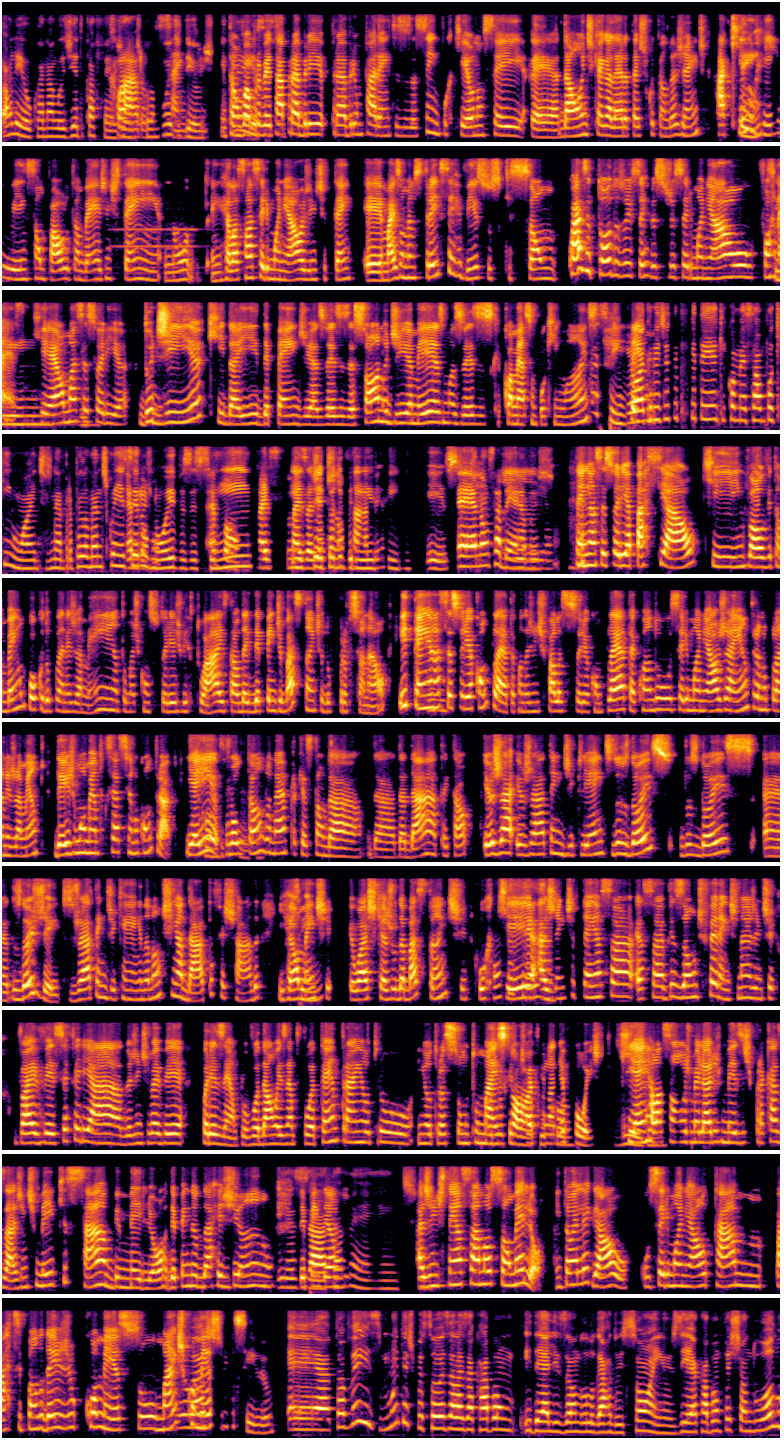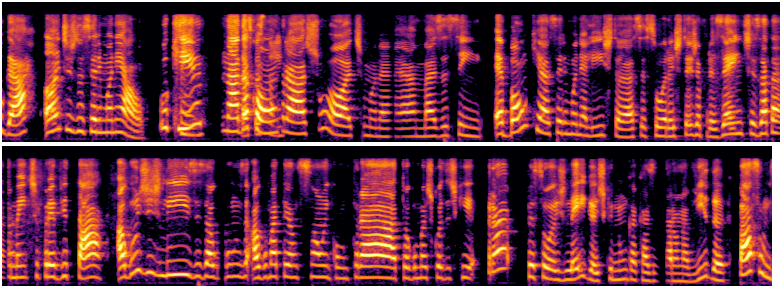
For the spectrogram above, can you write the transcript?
Olha eu com a analogia do café, claro, gente, pelo amor sempre. de Deus. Então é vou aproveitar para abrir para abrir um parênteses assim, porque eu não sei é, da onde que a galera tá escutando a gente. Aqui Sim. no Rio e em São Paulo também a gente tem no, em relação à cerimonial a gente gente tem é, mais ou menos três serviços que são quase todos os serviços de cerimonial fornecem, Sim. que é uma assessoria do dia, que daí depende, às vezes é só no dia mesmo, às vezes começa um pouquinho antes. Assim, tem... eu acredito que tenha que começar um pouquinho antes, né, para pelo menos conhecer é os noivos assim. É bom, mas, mas a gente todo não briefing. sabe. Isso. É, não sabemos. E tem assessoria parcial, que envolve também um pouco do planejamento, umas consultorias virtuais e tal, daí depende bastante do profissional. E tem a uhum. assessoria completa. Quando a gente fala assessoria completa, é quando o cerimonial já entra no planejamento desde o momento que você assina o contrato. E aí, voltando né, para a questão da, da, da, data e tal, eu já, eu já atendi clientes dos dois, dos dois, é, dos dois jeitos. Já atendi quem ainda não tinha data fechada e realmente. Sim eu acho que ajuda bastante, porque a gente tem essa, essa visão diferente, né? A gente vai ver ser feriado, a gente vai ver por exemplo, vou dar um exemplo, vou até entrar em outro, em outro assunto mais outro que a gente vai falar depois, que é em relação aos melhores meses para casar. A gente meio que sabe melhor, dependendo da região, Exatamente. dependendo. A gente tem essa noção melhor. Então é legal o cerimonial tá participando desde o começo, o mais Eu começo possível. É, talvez muitas pessoas elas acabam idealizando o lugar dos sonhos e acabam fechando o lugar antes do cerimonial. O que Sim. Nada contra, acho ótimo, né? Mas assim, é bom que a cerimonialista, a assessora, esteja presente exatamente para evitar alguns deslizes, alguns, alguma tensão em contrato, algumas coisas que, para pessoas leigas que nunca casaram na vida, passam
